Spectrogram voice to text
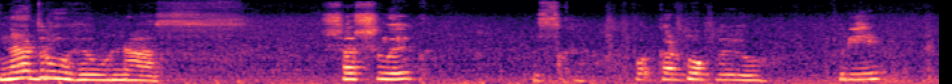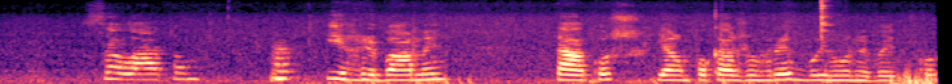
на друге у нас шашлик з картоплею фрі, салатом і грибами. Також я вам покажу гриб, бо його не видно.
